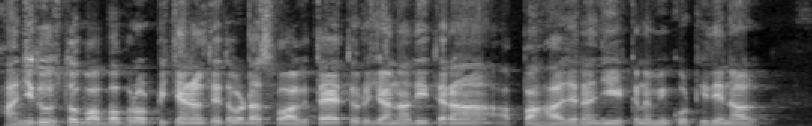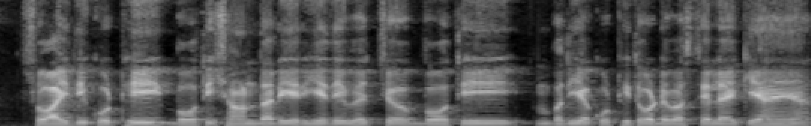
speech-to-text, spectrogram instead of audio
ਹਾਂਜੀ ਦੋਸਤੋ, ਬਾਬਾ ਪ੍ਰਾਪਰਟੀ ਚੈਨਲ ਤੇ ਤੁਹਾਡਾ ਸਵਾਗਤ ਹੈ ਤੇ ਰੋਜ਼ਾਨਾ ਦੀ ਤਰ੍ਹਾਂ ਆਪਾਂ ਹਾਜ਼ਰ ਹਾਂ ਜੀ ਇੱਕ ਨਵੀਂ ਕੋਠੀ ਦੇ ਨਾਲ। ਸੋ ਅੱਜ ਦੀ ਕੋਠੀ ਬਹੁਤ ਹੀ ਸ਼ਾਨਦਾਰ ਏਰੀਆ ਦੇ ਵਿੱਚ ਬਹੁਤ ਹੀ ਵਧੀਆ ਕੋਠੀ ਤੁਹਾਡੇ ਵਾਸਤੇ ਲੈ ਕੇ ਆਏ ਹਾਂ।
